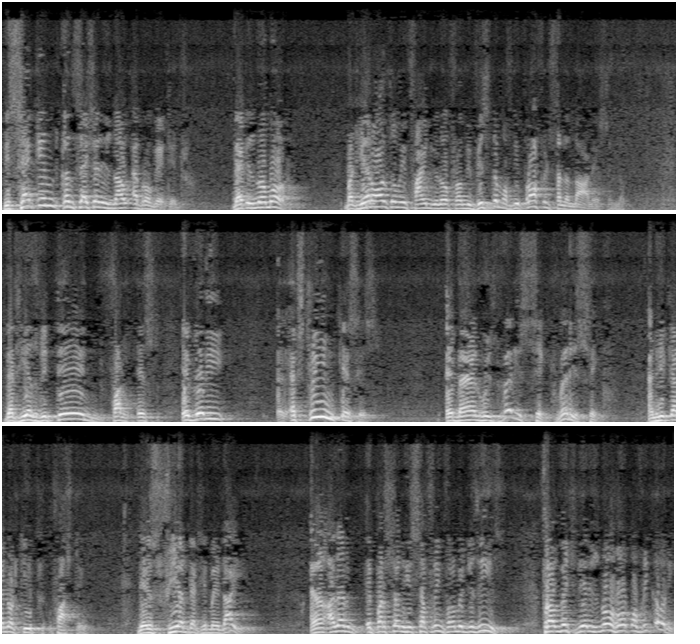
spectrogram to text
The second concession is now abrogated. That is no more. But here also we find, you know, from the wisdom of the Prophet ﷺ, that he has retained for a, a very uh, extreme cases, a man who is very sick, very sick, and he cannot keep fasting. There is fear that he may die. And other a person is suffering from a disease from which there is no hope of recovery.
